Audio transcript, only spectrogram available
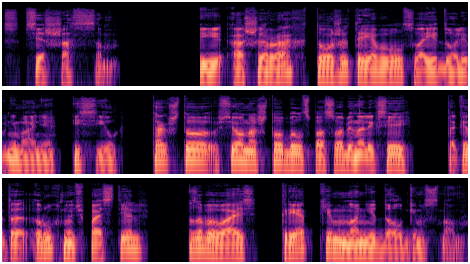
с Сешассом. И Аширах тоже требовал своей доли внимания и сил, так что все, на что был способен Алексей, так это рухнуть в постель, забываясь крепким, но недолгим сном.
